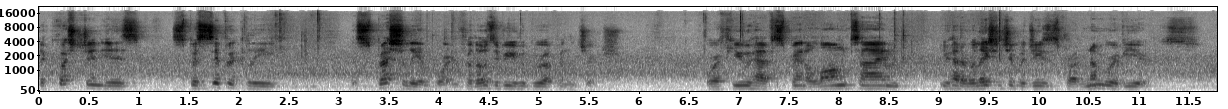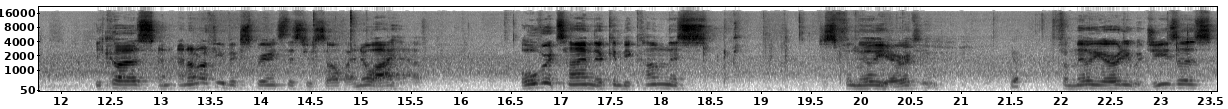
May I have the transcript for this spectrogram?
the question is specifically, especially important for those of you who grew up in the church, or if you have spent a long time, you had a relationship with Jesus for a number of years. Because, and, and I don't know if you've experienced this yourself. I know I have. Over time, there can become this just familiarity Yep. familiarity with Jesus,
